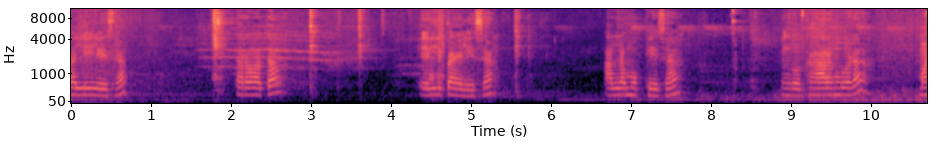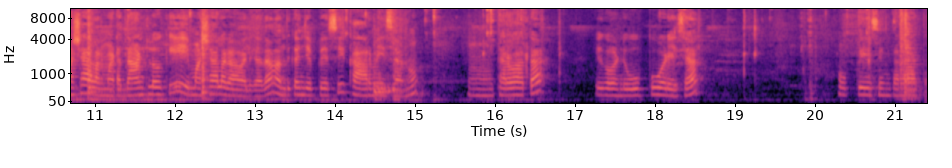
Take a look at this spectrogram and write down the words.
పల్లీలు వేసా తర్వాత ఎల్లిపాయలు వేసా అల్లం ముక్క వేసా ఇంకో కారం కూడా మసాలా అనమాట దాంట్లోకి మసాలా కావాలి కదా అందుకని చెప్పేసి కారం వేసాను. తర్వాత ఇగోండి ఉప్పు కూడా వేసా. ఉప్పు వేసిన తర్వాత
